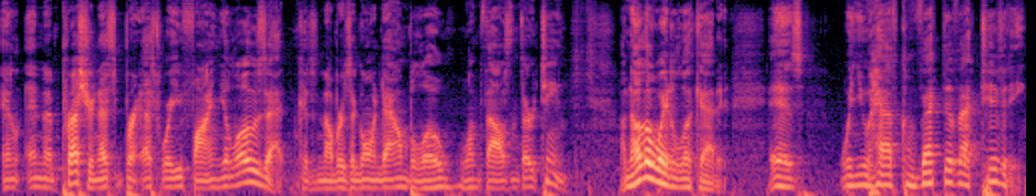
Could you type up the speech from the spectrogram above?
and, and the pressure, and that's, that's where you find your lows at because the numbers are going down below 1013. Another way to look at it is when you have convective activity,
